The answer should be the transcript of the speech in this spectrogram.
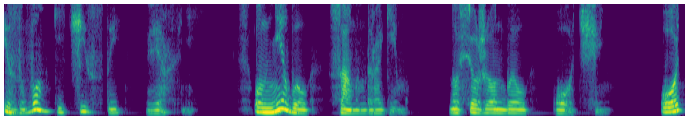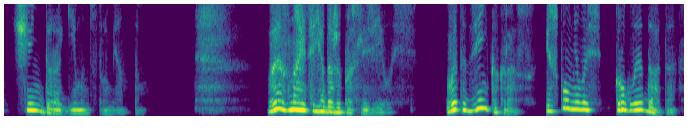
и звонкий чистый верхний. Он не был самым дорогим, но все же он был очень, очень дорогим инструментом. Вы знаете, я даже прослезилась. В этот день как раз исполнилась круглая дата —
